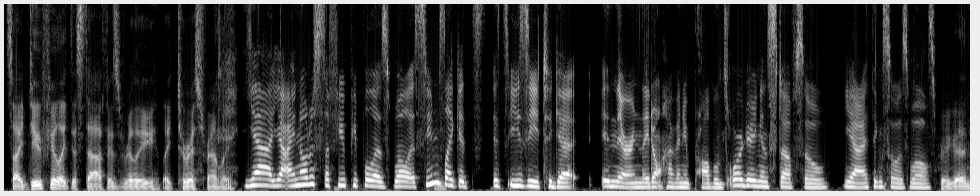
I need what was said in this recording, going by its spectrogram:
So I do feel like the staff is really like tourist friendly. Yeah, yeah, I noticed a few people as well. It seems like it's it's easy to get in there and they don't have any problems ordering and stuff. So yeah, I think so as well. It's pretty good.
